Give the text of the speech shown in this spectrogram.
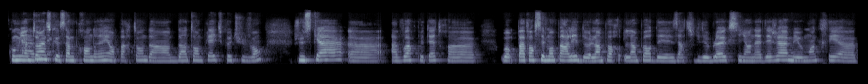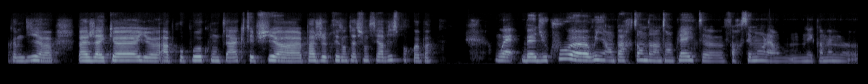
Combien de ah temps est-ce que ça me prendrait en partant d'un template que tu vends jusqu'à euh, avoir peut-être, euh, bon, pas forcément parler de l'import des articles de blog s'il y en a déjà, mais au moins créer, euh, comme dit, page d'accueil, à propos, contact, et puis page de présentation de service, pourquoi pas Ouais, bah du coup, euh, oui, en partant d'un template, euh, forcément, là, on est quand même, euh,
